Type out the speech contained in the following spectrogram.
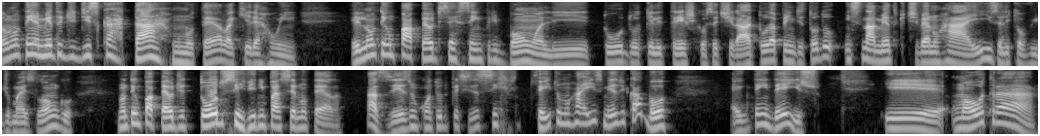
Então não tenha medo de descartar um Nutella que ele é ruim. Ele não tem um papel de ser sempre bom ali, tudo aquele trecho que você tirar, todo aprendi, todo ensinamento que tiver no raiz ali, que é o vídeo mais longo, não tem um papel de todos servirem para ser Nutella. Às vezes um conteúdo precisa ser feito no raiz mesmo e acabou. É entender isso. E uma outra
